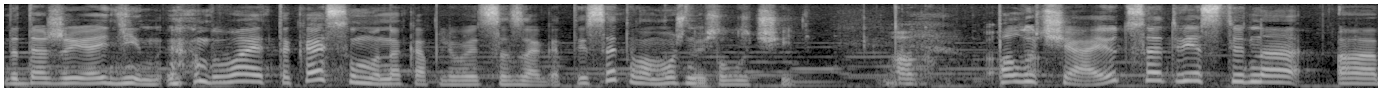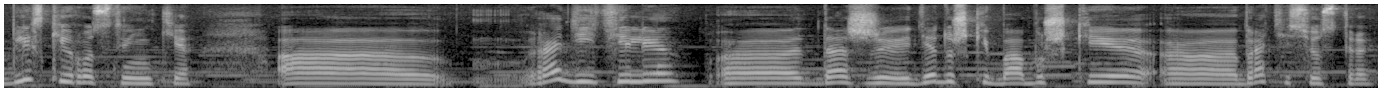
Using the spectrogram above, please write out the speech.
да даже и один, бывает такая сумма накапливается за год, и с этого можно есть- получить. А- Получают, соответственно, а, близкие родственники, а, родители, а, даже дедушки, бабушки, братья, сестры.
